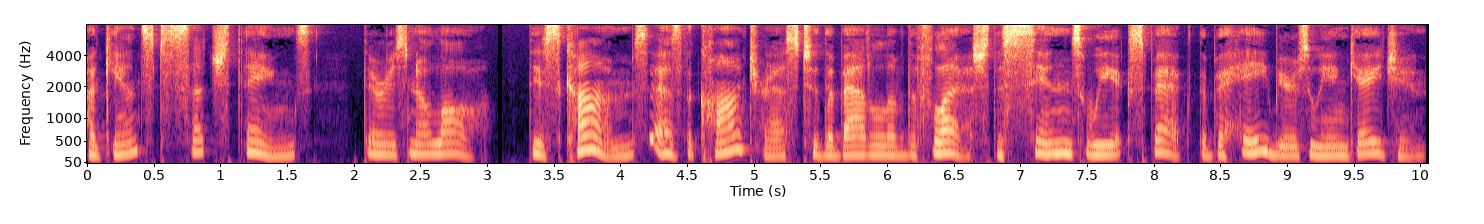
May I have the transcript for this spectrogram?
Against such things there is no law. This comes as the contrast to the battle of the flesh, the sins we expect, the behaviors we engage in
